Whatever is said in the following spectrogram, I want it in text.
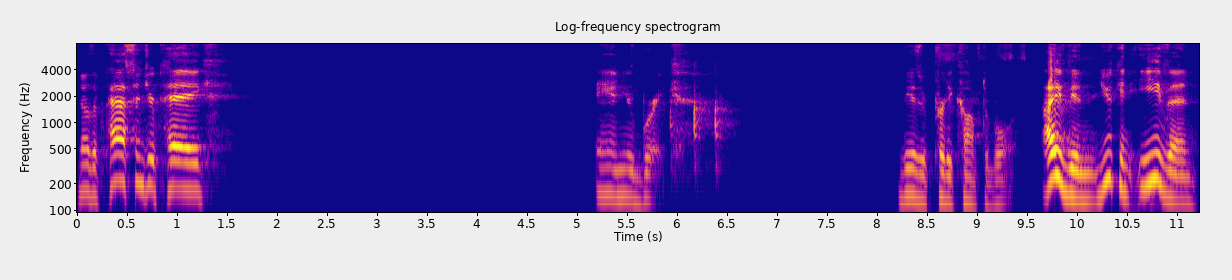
Another passenger peg and your brake. These are pretty comfortable. I even you can even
